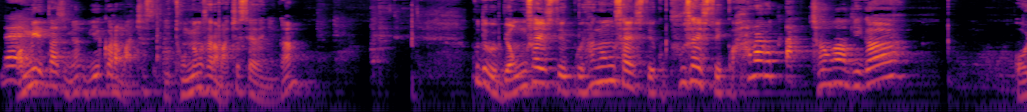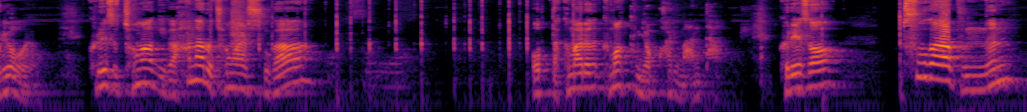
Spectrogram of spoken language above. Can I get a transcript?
네. 엄밀히 따지면 위에 거랑 맞췄 이 동명사랑 맞췄어야 되니까. 근데 뭐 명사일 수도 있고 형용사일 수도 있고 부사일 수도 있고 하나로 딱 정하기가 어려워요. 그래서 청하기가 하나로 청할 수가. 없다. 그 말은 그만큼 역할이 많다. 그래서 to가 붙는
